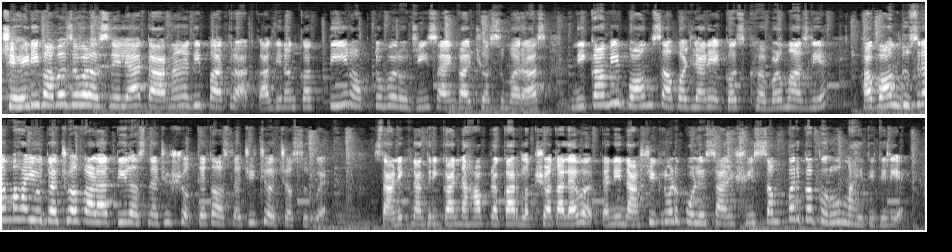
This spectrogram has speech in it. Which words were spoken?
चेहडी गावाजवळ असलेल्या तारणा नदी पात्रात काल दिनांक तीन ऑक्टोबर रोजी सायंकाळच्या सुमारास निकामी बॉम्ब सापडल्याने एकच खळबळ माजली आहे. हा बॉम्ब दुसऱ्या महायुद्धाच्या काळातील असण्याची शक्यता असल्याची चर्चा सुरू आहे. स्थानिक नागरिकांना हा प्रकार लक्षात आल्यावर त्यांनी नाशिक रोड पोलिसांशी संपर्क करून माहिती दिली आहे.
